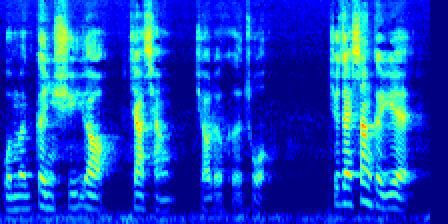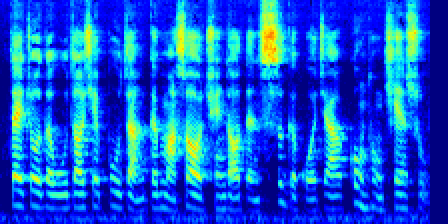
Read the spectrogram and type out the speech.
我们更需要加强交流合作。”就在上个月，在座的吴钊燮部长跟马绍尔群岛等四个国家共同签署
